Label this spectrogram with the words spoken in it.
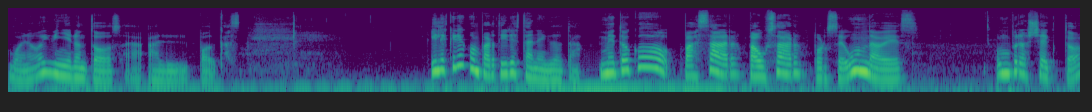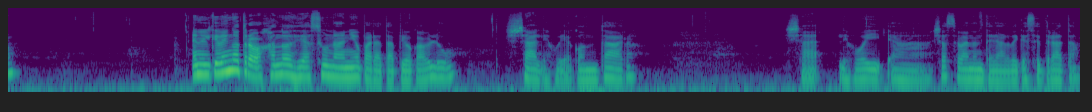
Bueno, hoy vinieron todos al podcast. Y les quería compartir esta anécdota. Me tocó pasar, pausar por segunda vez un proyecto en el que vengo trabajando desde hace un año para Tapioca Blue. Ya les voy a contar. Ya les voy a, ya se van a enterar de qué se trata.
